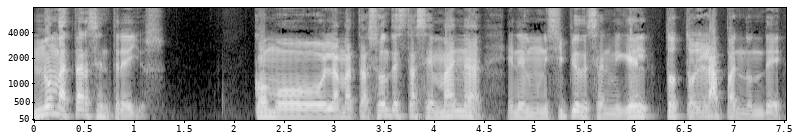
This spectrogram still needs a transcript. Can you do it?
no matarse entre ellos. Como la matazón de esta semana en el municipio de San Miguel, Totolapan, donde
